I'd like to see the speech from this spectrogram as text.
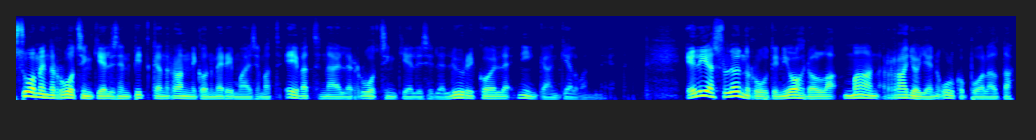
Suomen ruotsinkielisen pitkän rannikon merimaisemat eivät näille ruotsinkielisille lyrikoille niinkään kelvanneet. Elias Lönnruutin johdolla maan rajojen ulkopuolelta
